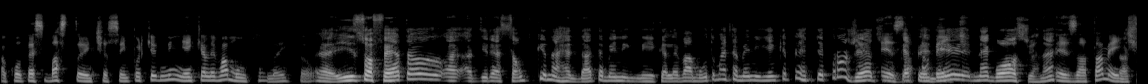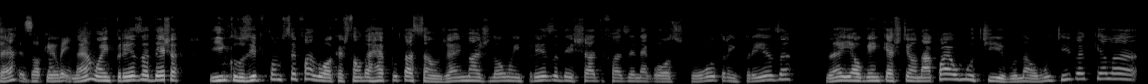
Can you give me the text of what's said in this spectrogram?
acontece bastante, assim, porque ninguém quer levar multa, né? Então... É, isso afeta a, a, direção, porque na realidade também ninguém quer levar multa, mas também ninguém quer perder projetos, quer perder negócios, né? Exatamente. Tá certo? Exatamente. Porque, né, uma empresa deixa. E, inclusive, como você falou, a questão da reputação. Já imaginou uma empresa deixar de fazer negócio com outra empresa né, e alguém questionar qual é o motivo. Não, o motivo é que ela,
